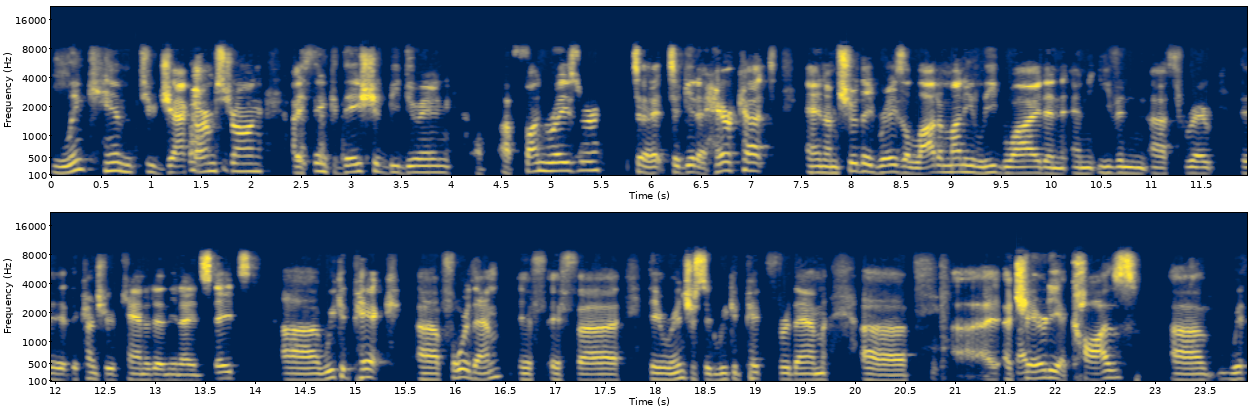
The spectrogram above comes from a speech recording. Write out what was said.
link him to Jack Armstrong. I think they should be doing a, a, fundraiser to, to get a haircut. And I'm sure they'd raise a lot of money league wide and, and even uh, throughout the, the country of Canada and the United States. Uh, we could pick uh, for them if if uh, they were interested. We could pick for them uh, a charity, a cause. uh, with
